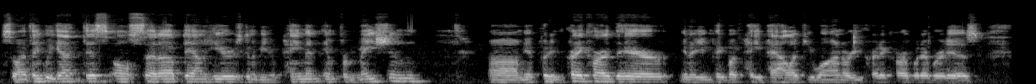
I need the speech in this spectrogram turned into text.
so I think we got this all set up. Down here is going to be your payment information. Um, you put in your credit card there. You know, you can pay by PayPal if you want, or your credit card, whatever it is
